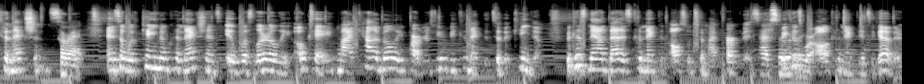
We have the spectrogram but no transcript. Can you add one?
connections. Correct. And so with kingdom connections, it was literally, okay, my accountability partners need to be connected to the kingdom because now that is connected also to my purpose Absolutely. because we're all connected together.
